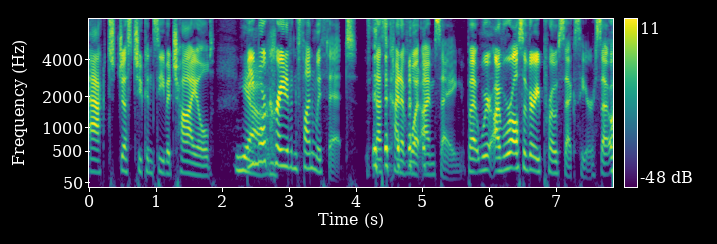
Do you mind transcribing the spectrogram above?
act just to conceive a child. Yeah. Be more creative and fun with it. That's kind of what I'm saying. But we're I- we're also very pro sex here. So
